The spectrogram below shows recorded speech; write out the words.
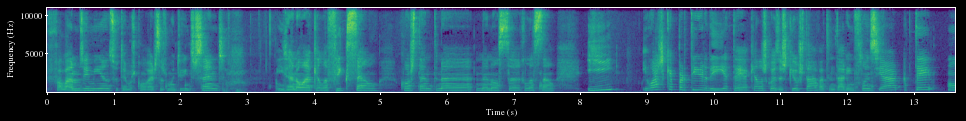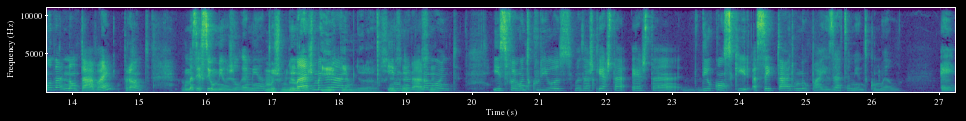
falamos imenso, temos conversas muito interessantes e já não há aquela fricção constante na, na nossa relação. E eu acho que a partir daí, até aquelas coisas que eu estava a tentar influenciar, até mudar. Não está bem, pronto, mas esse é o meu julgamento. Mas melhoraram. Mas E- melhoraram. e melhoraram, sim, E melhoraram sim. muito. Isso foi muito curioso, mas acho que esta, esta de eu conseguir aceitar o meu pai exatamente como ele é,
